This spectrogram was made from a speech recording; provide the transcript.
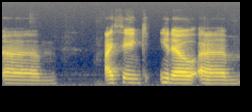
Um, I think you know, um,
